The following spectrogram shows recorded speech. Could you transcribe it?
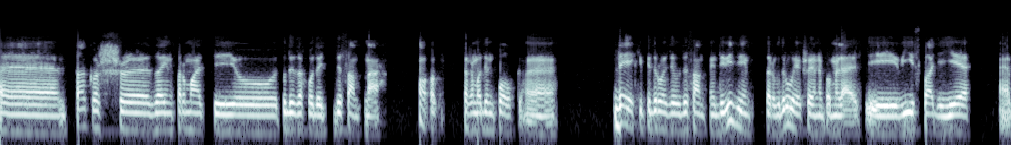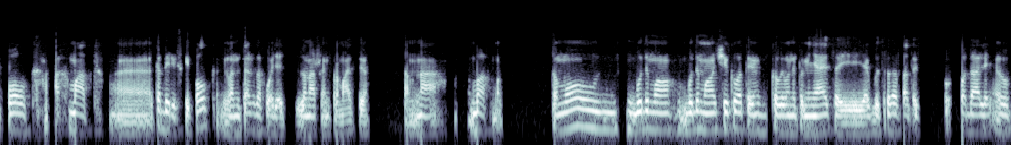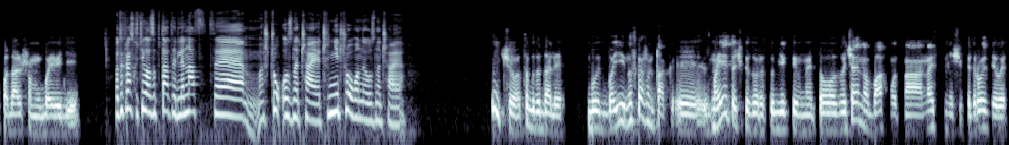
Е, також е, за інформацією туди заходить десант на, ну, скажімо, один полк. Е, деякі підрозділи десантної дивізії, 42 якщо я не помиляюсь, і в її складі є полк Ахмат, Кадирівський полк. І вони теж заходять за нашою інформацією там на Бахмут. Тому будемо, будемо очікувати, коли вони поміняються і як будуть розгортатись подалі в подальшому бойові дії. От якраз хотіла запитати для нас, це що означає, чи нічого не означає? Нічого, це буде далі. Будуть бої. Ну скажімо так, е, з моєї точки зору суб'єктивної, то звичайно Бахмут на найсильніші підрозділи,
